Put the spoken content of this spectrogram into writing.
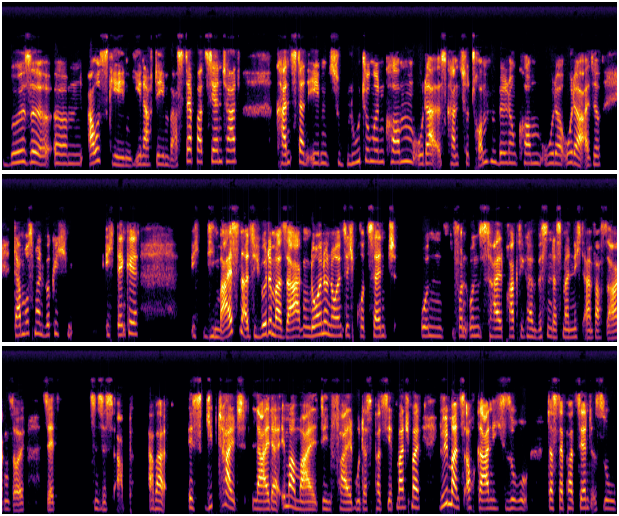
böse ähm, ausgehen, je nachdem, was der Patient hat, kann es dann eben zu Blutungen kommen oder es kann zur Trompenbildung kommen oder oder. Also da muss man wirklich, ich denke, ich, die meisten, also ich würde mal sagen, 99 Prozent und von uns Heilpraktikern wissen, dass man nicht einfach sagen soll, setzen Sie es ab. Aber es gibt halt leider immer mal den Fall, wo das passiert. Manchmal will man es auch gar nicht so, dass der Patient es so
